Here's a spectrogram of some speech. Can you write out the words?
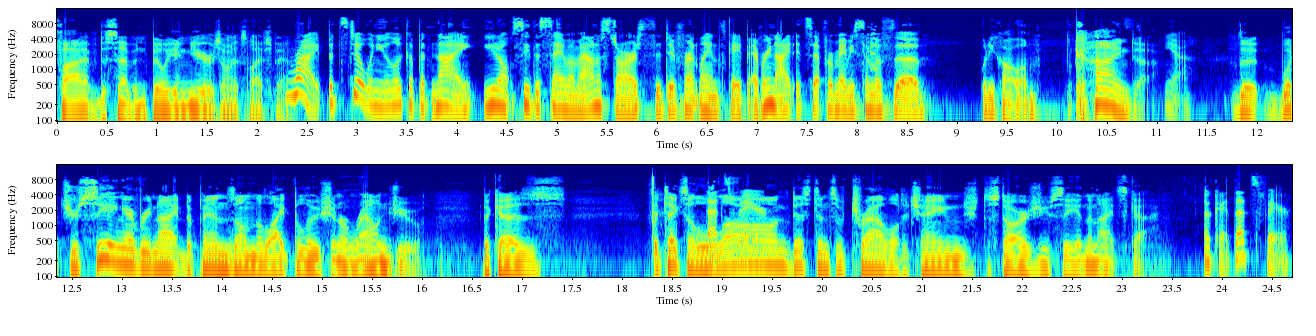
five to seven billion years on its lifespan. Right, but still, when you look up at night, you don't see the same amount of stars. It's a different landscape every night, except for maybe some of the what do you call them? Kinda. Yeah, The what you're seeing every night depends on the light pollution around you, because it takes a That's long distance of travel to change the stars you see in the night sky. okay, that's fair.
